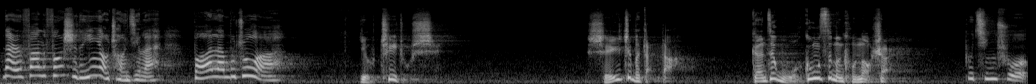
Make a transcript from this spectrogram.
那人发了疯似的硬要闯进来，保安拦不住啊！有这种事？谁这么胆大，敢在我公司门口闹事儿？不清楚，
